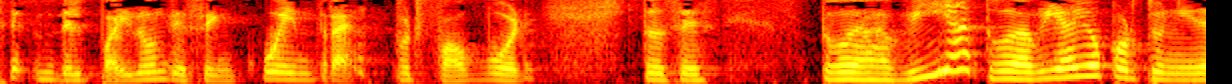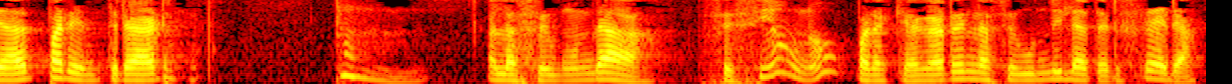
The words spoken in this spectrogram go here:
del país donde se encuentran, por favor. Entonces, todavía, todavía hay oportunidad para entrar a la segunda sesión, ¿no? Para que agarren la segunda y la tercera.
